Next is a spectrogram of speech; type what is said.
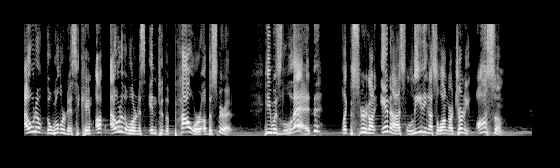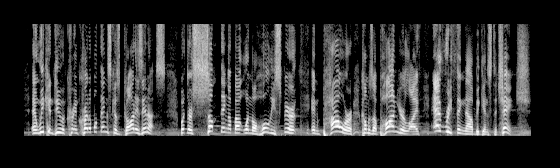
out of the wilderness, he came up out of the wilderness into the power of the Spirit. He was led like the Spirit of God in us, leading us along our journey, awesome. And we can do incredible things because God is in us. But there's something about when the Holy Spirit in power comes upon your life, everything now begins to change.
